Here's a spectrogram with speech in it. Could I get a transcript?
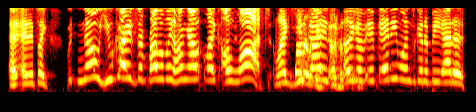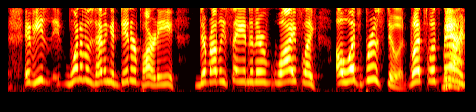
And and it's like. No, you guys have probably hung out like a lot. Like you Totally, guys, totally. like if, if anyone's gonna be at a, if he's if one of them's having a dinner party, they're probably saying to their wife like, "Oh, what's Bruce doing? What's what's Barry Yeah,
